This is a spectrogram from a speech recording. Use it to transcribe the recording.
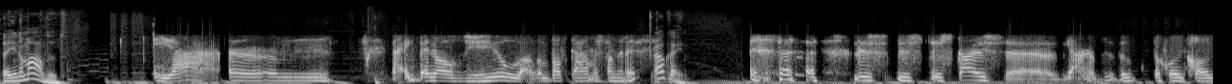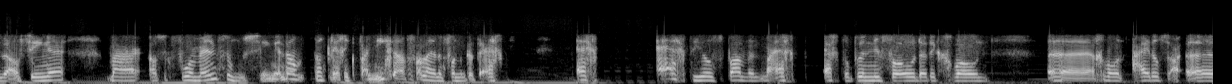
dan je normaal doet. Ja, ehm... Nou, ik ben al heel lang een badkamerzangeres. Oké. dus, dus, dus thuis, eh, ja, dan, kon ik gewoon wel zingen. Maar als ik voor mensen moest zingen, dan, dan kreeg ik paniekaanvallen. En dan vond ik het echt, echt, echt heel spannend. Maar echt, echt op een niveau dat ik gewoon, eh, gewoon idols eh,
